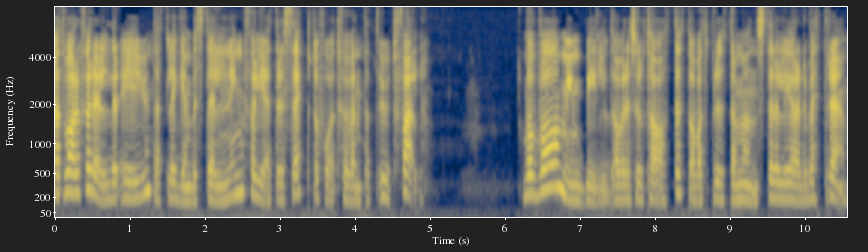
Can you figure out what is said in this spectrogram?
Att vara förälder är ju inte att lägga en beställning, följa ett recept och få ett förväntat utfall. Vad var min bild av resultatet av att bryta mönster eller göra det bättre?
